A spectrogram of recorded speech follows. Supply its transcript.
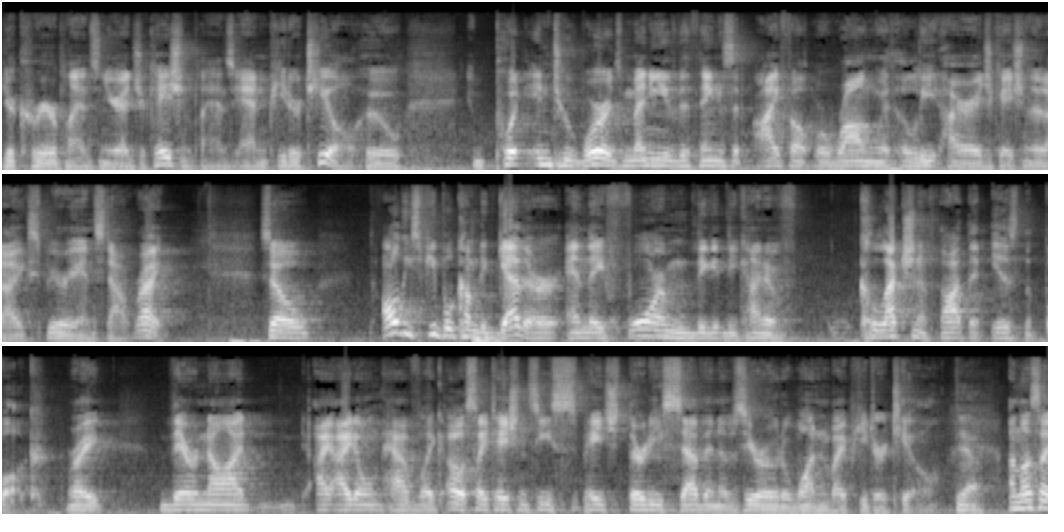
your career plans and your education plans. And Peter Thiel, who put into words many of the things that I felt were wrong with elite higher education that I experienced outright. So all these people come together and they form the, the kind of collection of thought that is the book, right? They're not. I, I don't have like oh citation C page thirty seven of zero to one by Peter Thiel. Yeah. Unless I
